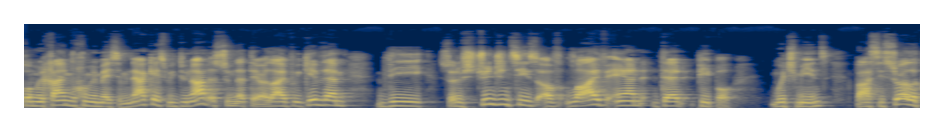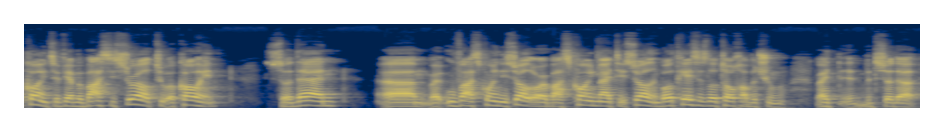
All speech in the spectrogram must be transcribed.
in that case, we do not assume that they are alive. We give them the sort of stringencies of live and dead people, which means Bas Yisrael a Kohen. So if you have a Bas Yisrael to a Kohen, so then um, right, uvas kohen Yisrael or bas kohen married to Yisrael. In both cases, lo tocha b'truma. Right, so the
